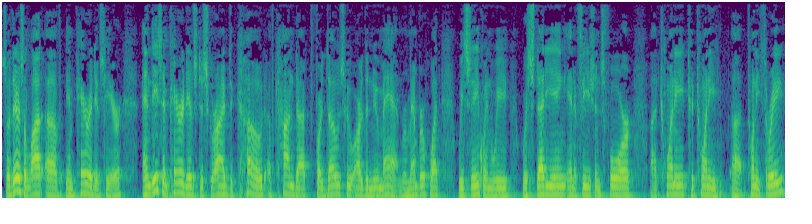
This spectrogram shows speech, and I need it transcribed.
So there's a lot of imperatives here, and these imperatives describe the code of conduct for those who are the new man. Remember what we see when we were studying in Ephesians 4 uh, 20 to 20, uh, 23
